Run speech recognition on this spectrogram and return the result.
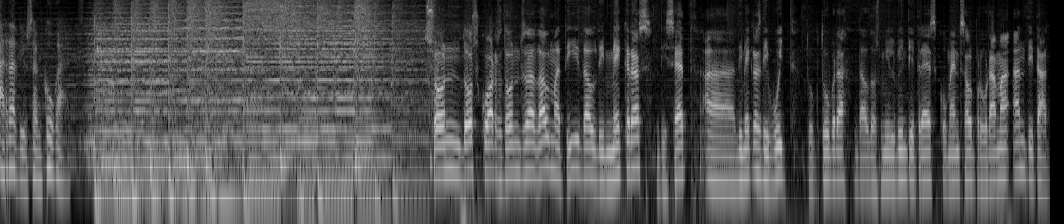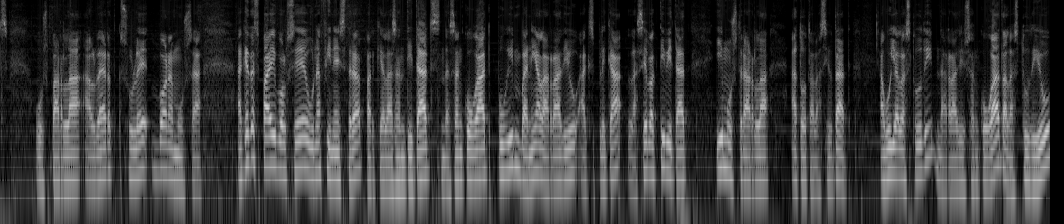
a Ràdio Sant Cugat. Són dos quarts d'onze del matí del dimecres 17, eh, dimecres 18 d'octubre del 2023. Comença el programa Entitats. Us parla Albert Soler Bonamussa. Aquest espai vol ser una finestra perquè les entitats de Sant Cugat puguin venir a la ràdio a explicar la seva activitat i mostrar-la a tota la ciutat. Avui a l'estudi de Ràdio Sant Cugat, a l'estudi 1,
